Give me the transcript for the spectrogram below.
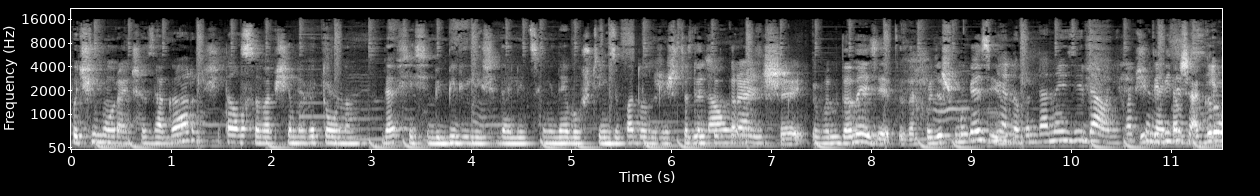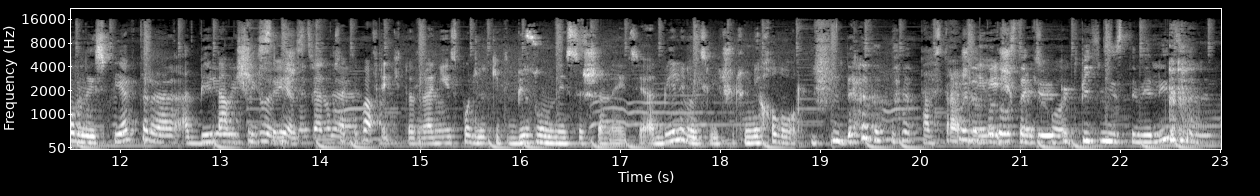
Почему раньше загар считался вообще мавитоном? Да, все себе белили сюда лица, не дай бог, что тебе не заподозрили, что ты Значит, раньше в Индонезии ты заходишь в магазин. Не, ну в Индонезии, да, у них вообще И на ты видишь огромный спектр Там отбеливающих средств. да. Ну, кстати, в Африке тоже они используют какие-то безумные совершенно эти отбеливатели, чуть ли не хлор. Да, да, да. Там страшные вещи происходят. пятнистыми лицами.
